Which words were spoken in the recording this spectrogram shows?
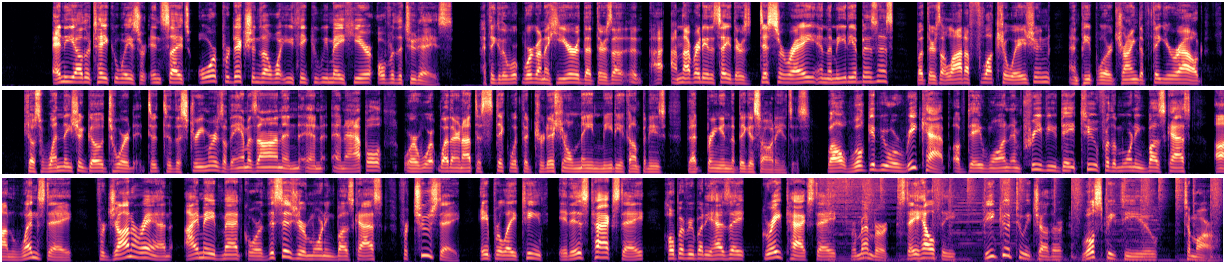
Any other takeaways or insights or predictions on what you think we may hear over the two days? I think that we're, we're going to hear that there's a, uh, I'm not ready to say there's disarray in the media business, but there's a lot of fluctuation, and people are trying to figure out just when they should go toward to, to the streamers of Amazon and and, and Apple, or wh- whether or not to stick with the traditional main media companies that bring in the biggest audiences. Well, we'll give you a recap of day one and preview day two for the morning buzzcast on Wednesday. For John Ourand, I'm Abe Madkour. This is your morning buzzcast for Tuesday, April 18th. It is tax day. Hope everybody has a great tax day. Remember, stay healthy, be good to each other. We'll speak to you tomorrow.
